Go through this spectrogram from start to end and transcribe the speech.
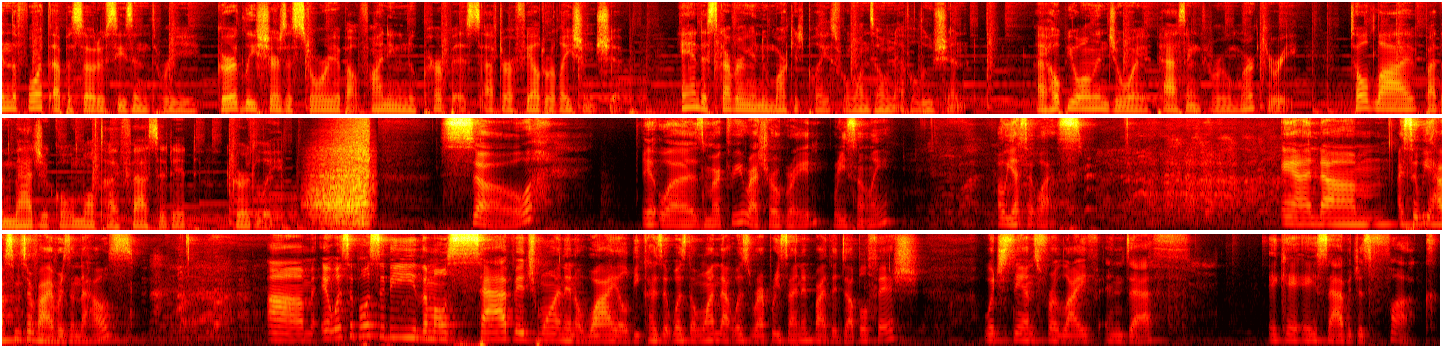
In the fourth episode of season three, Guerdley shares a story about finding a new purpose after a failed relationship and discovering a new marketplace for one's own evolution. I hope you all enjoy Passing Through Mercury, told live by the magical, multifaceted Guerdley. So, it was Mercury retrograde recently. Oh, yes, it was. And um, I said, We have some survivors in the house. Um, it was supposed to be the most savage one in a while because it was the one that was represented by the double fish, which stands for life and death, aka savage as fuck.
